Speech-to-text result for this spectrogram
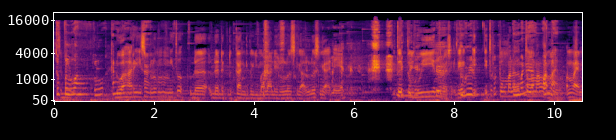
Itu peluang peluang kan dua hari sebelum itu udah udah deg-degan gitu gimana nih lulus nggak lulus nggak nih ya itu tungguin terus itu Tungguin. itu pengumuman tengah malam online? online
